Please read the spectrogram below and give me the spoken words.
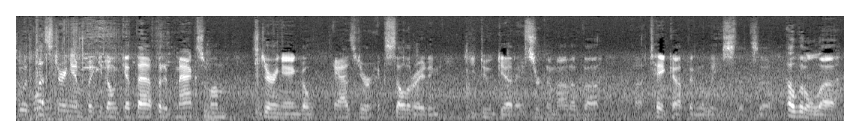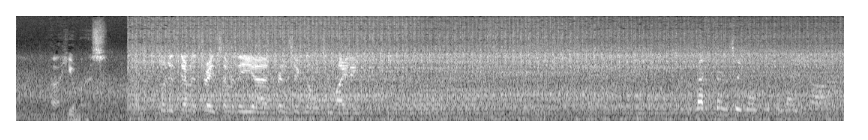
So with less steering input, you don't get that, but at maximum steering angle, as you're accelerating, you do get a certain amount of uh, uh, take up and release that's uh, a little uh, uh, humorous. So just demonstrate some of the uh, turn signals and lighting. Left turn signals with the lights on.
